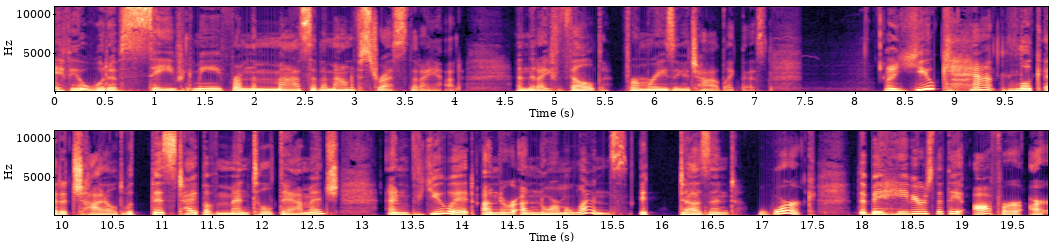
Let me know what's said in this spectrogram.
if it would have saved me from the massive amount of stress that I had and that I felt from raising a child like this. You can't look at a child with this type of mental damage and view it under a normal lens. It doesn't work. The behaviors that they offer are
